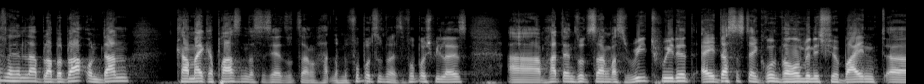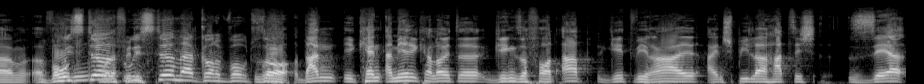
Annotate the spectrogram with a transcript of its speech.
Waffenhändler, bla bla bla. Und dann kam Micah Parson, das ist ja sozusagen, hat noch mit Football zu tun, weil er ein Footballspieler ist, ähm, hat dann sozusagen was retweetet, ey, das ist der Grund, warum wir nicht für Biden ähm, voten. We still, we still not gonna vote for So, dann, ihr kennt Amerika, Leute, ging sofort ab, geht viral, ein Spieler hat sich sehr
